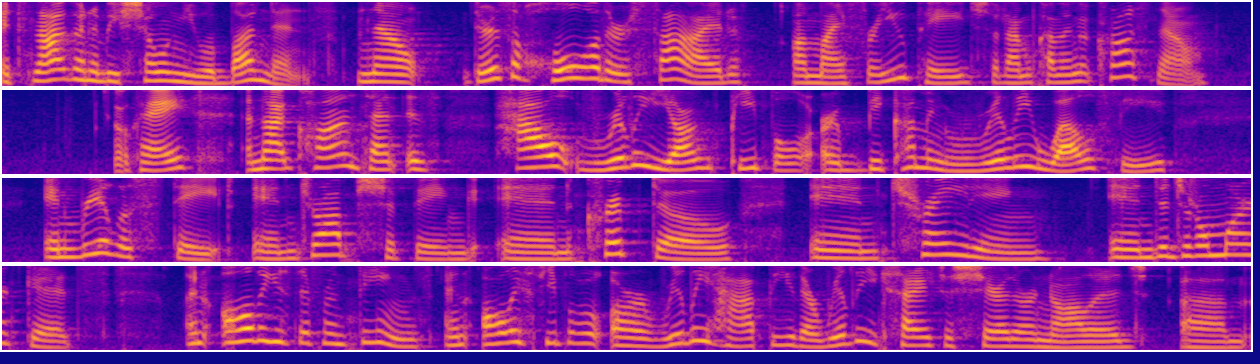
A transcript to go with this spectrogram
It's not going to be showing you abundance. Now, there's a whole other side on my For You page that I'm coming across now. Okay? And that content is how really young people are becoming really wealthy in real estate, in drop shipping, in crypto, in trading, in digital markets, and all these different things. And all these people are really happy. They're really excited to share their knowledge. Um,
